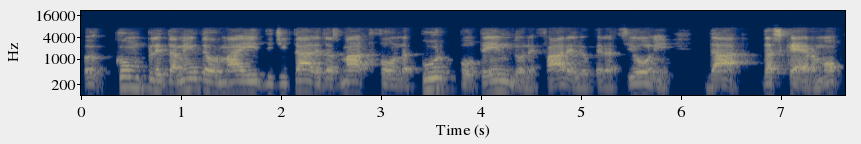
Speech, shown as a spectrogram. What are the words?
eh, completamente ormai digitale da smartphone pur potendone fare le operazioni da, da schermo,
